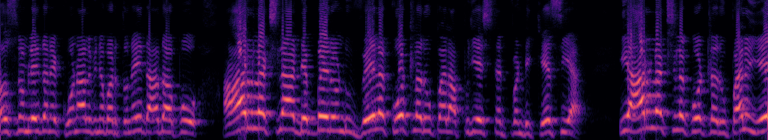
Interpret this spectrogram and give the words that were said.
అవసరం లేదనే కోణాలు వినబడుతున్నాయి. దాదాపు ఆరు లక్షల డెబ్బై రెండు వేల కోట్ల రూపాయలు అప్పు చేసినటువంటి కేసీఆర్ ఈ ఆరు లక్షల కోట్ల రూపాయలు ఏ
